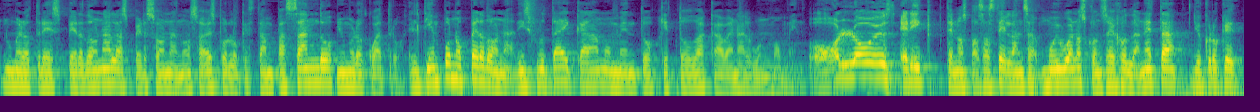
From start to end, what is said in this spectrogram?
Número 3, perdona a las personas, no sabes por lo que están pasando. Número 4, el tiempo no perdona, disfruta de cada momento que todo acaba en algún momento. Lo es, Eric, te nos pasaste de lanza. Muy buenos consejos, la neta. Yo creo que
